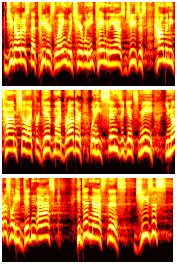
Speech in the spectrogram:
Did you notice that Peter's language here when he came and he asked Jesus, How many times shall I forgive my brother when he sins against me? You notice what he didn't ask? He didn't ask this Jesus,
